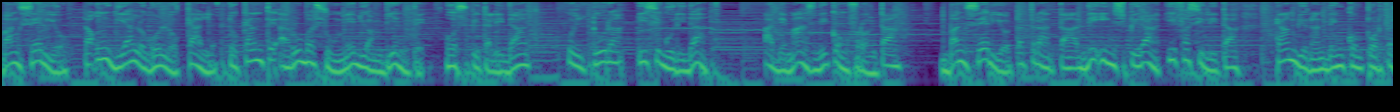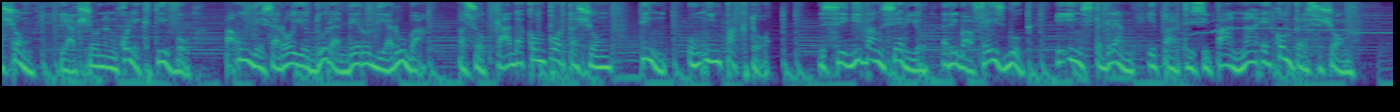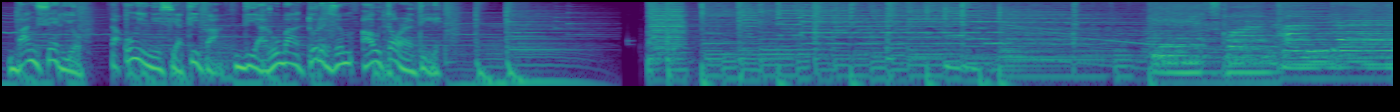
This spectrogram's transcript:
Ban Serio da un diálogo local tocante Aruba su medio ambiente, hospitalidad, cultura y seguridad. Además de confrontar Ban Serio ta trata de inspirar y facilitar cambio en comportación y acción colectivo para un desarrollo duradero de Aruba, pasó cada comportación tiene un impacto. Sigue Ban Serio arriba Facebook y Instagram y participa en la conversación. Ban Serio ta una iniciativa de Aruba Tourism Authority. Hits 100.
